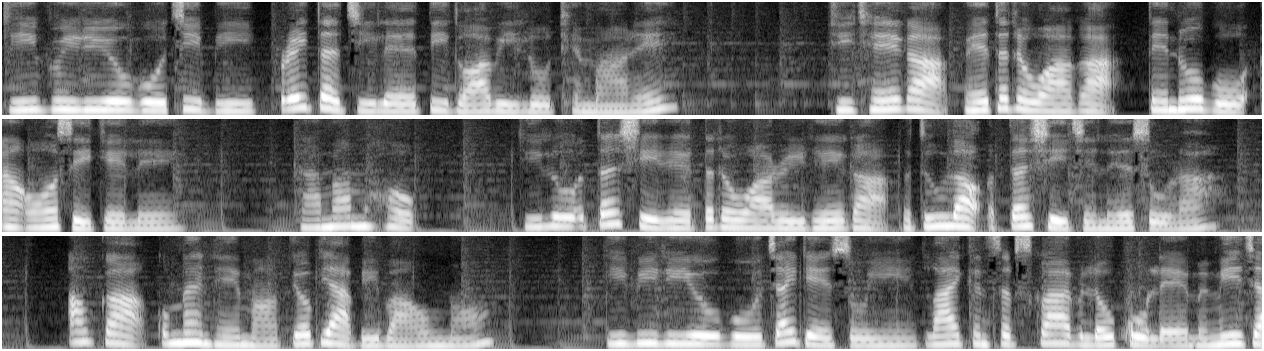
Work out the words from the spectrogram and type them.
ဒီဗီဒီယိုကိုကြည့်ပြီးပရိသတ်ကြီးလည်းသိသွားပြီလို့ထင်ပါတယ်ဒီထဲကဘဲတတဝါကတင်တို့ကိုအံ့ဩစေခဲ့လဲဒါမှမဟုတ်ဒီလိုအသက်ရှည်တဲ့တတဝါတွေတဲကဘသူလောက်အသက်ရှည်ခြင်းလဲဆိုတာအောက်က comment ထဲမှာပြောပြပေးပါဦးနော်ဒီဗီဒီယိုကိုကြိုက်တယ်ဆိုရင် like and subscribe လုပ်ဖို့လည်းမမေ့ကြ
